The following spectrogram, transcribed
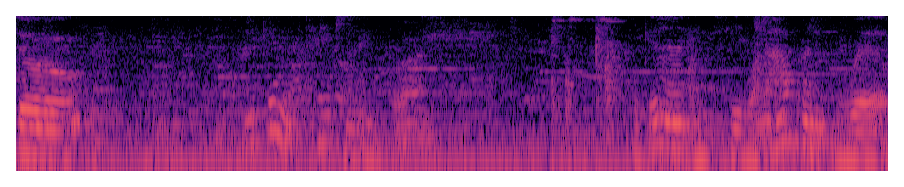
So I can take my brush again and see what happened with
